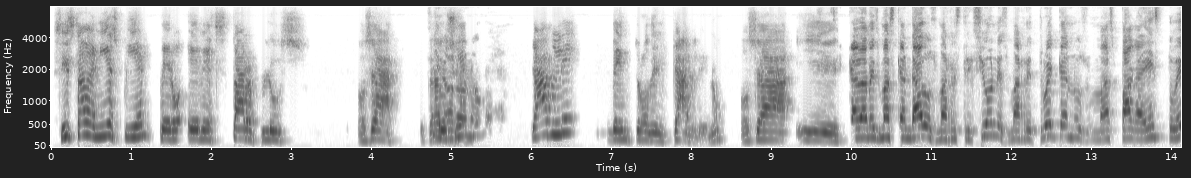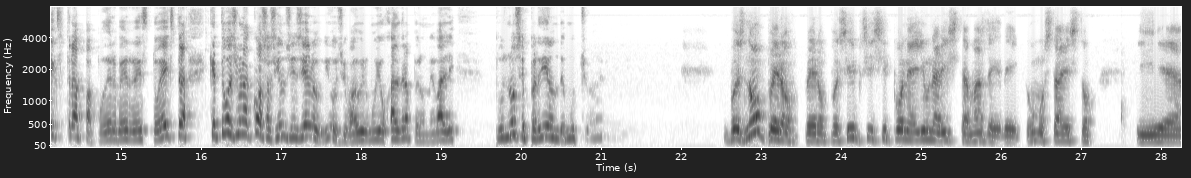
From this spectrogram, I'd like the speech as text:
Sí estaba en ESPN, pero en Star Plus. O sea, traduciendo, cable dentro del cable, ¿no? O sea, y cada vez más candados, más restricciones, más retruécanos, más paga esto extra para poder ver esto extra. Que te voy a decir una cosa, siendo sincero, digo, se va a oír muy hojaldra, pero me vale, pues no se perdieron de mucho. ¿eh? Pues no, pero, pero pues sí, sí, sí pone ahí una arista más de, cómo está esto. Y eh,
